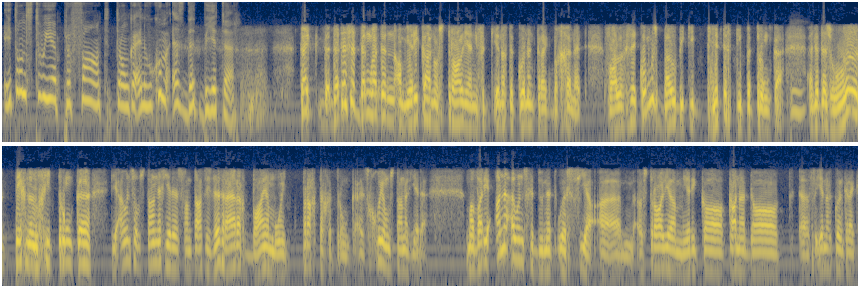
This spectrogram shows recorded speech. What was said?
het ons twee privaat tronke en hoekom is dit beter? Kyk, dit is 'n ding wat in Amerika en Australië en die Verenigde Koninkryk begin het. Waar hulle gesê kom ons bou bietjie beter tipe tronke. Mm. En dit is hoë tegnologie tronke. Die ouens omstandighede is fantasties. Dit is regtig baie mooi, pragtige tronke. Is goeie omstandighede. Maar wat die ander ouens gedoen het oor see, um Australië, Amerika, Kanada, uh, Verenigde Koninkryk.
